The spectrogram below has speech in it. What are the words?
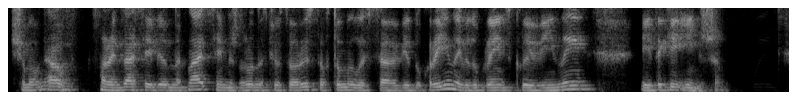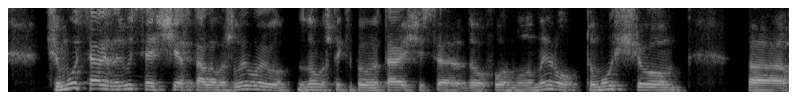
що мовляв, Організація Об'єднаних Націй, міжнародне співтовариство втомилося від України, від української війни і таке інше. Чому ця резолюція ще стала важливою? Знову ж таки, повертаючися до формули миру, тому що е,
